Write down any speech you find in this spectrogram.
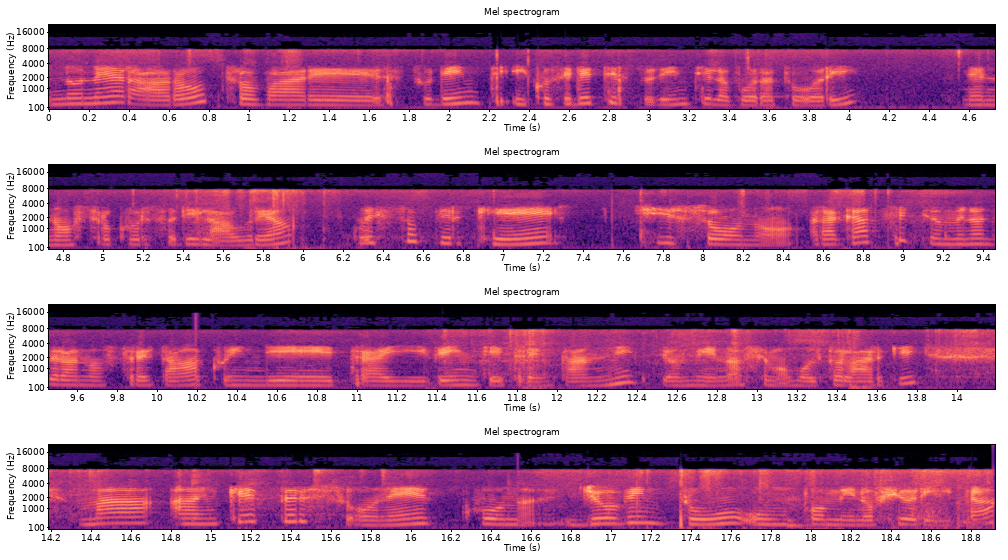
non è raro trovare studenti, i cosiddetti studenti lavoratori nel nostro corso di laurea, questo perché ci sono ragazzi più o meno della nostra età, quindi tra i 20 e i 30 anni, più o meno siamo molto larghi, ma anche persone con gioventù un po' meno fiorita,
